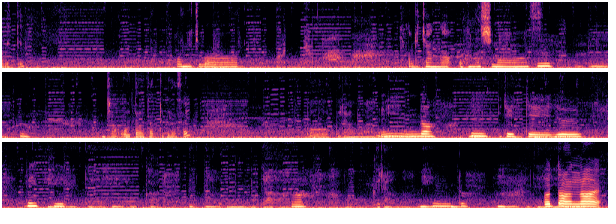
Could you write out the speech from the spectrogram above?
喋って。こんにちは。ひかりちゃんがお話します、じゃあお歌歌ってください。僕らはみんな生きてる。生き生きてるから歌うんだ。僕らはみんな生きてる。歌わない。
